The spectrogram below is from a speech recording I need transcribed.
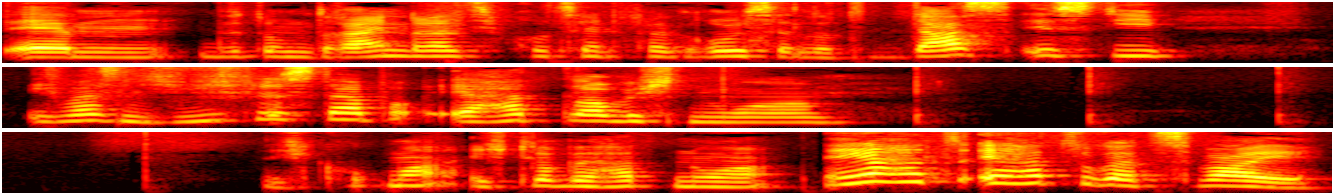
ähm, wird um 33% vergrößert. Leute, das ist die. Ich weiß nicht, wie viel Star Power. Er hat, glaube ich, nur. Ich guck mal. Ich glaube, er hat nur. Er hat, er hat sogar zwei.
